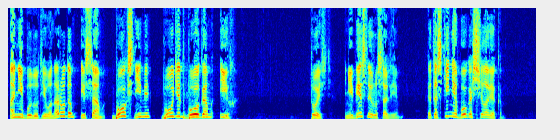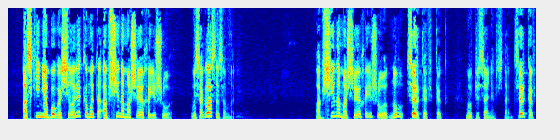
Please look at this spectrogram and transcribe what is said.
они будут его народом, и сам Бог с ними будет Богом их. То есть, небесный Иерусалим – это скиния Бога с человеком. А скиния Бога с человеком – это община Машеха Иешуа. Вы согласны со мной? Община Машеха Иешуа. Ну, церковь, как мы в Писаниях читаем. Церковь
